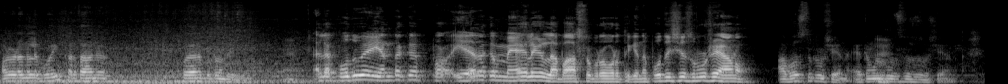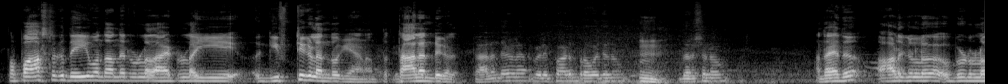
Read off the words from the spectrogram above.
അവിടെയിടങ്ങളിൽ പോയി കർത്താവിന് പ്രധാനപ്പെട്ടുകൊണ്ടിരിക്കുന്നു അല്ല പൊതുവെ എന്തൊക്കെ ഏതൊക്കെ മേഖലകളിലാണ് പാസ്റ്റർ പ്രവർത്തിക്കുന്നത്? പൊതു ശുശ്രൂഷയാണോ? അപശുശ്രൂഷയാണ്. ഏറ്റവും കൂടുതൽ ശുശ്രൂഷയാണ്. അപ്പോൾ പാസ്റ്റർക്ക് ദൈവം തന്നിട്ടുള്ളതായിട്ടുള്ള ഈ ഗിഫ്റ്റുകൾ എന്തൊക്കെയാണ്? ടാലന്റുകൾ. ടാലന്റുകൾ വെളിപ്പാടും പ്രവചനവും ദർശനവും അതായത് ആളുകളോടുള്ള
